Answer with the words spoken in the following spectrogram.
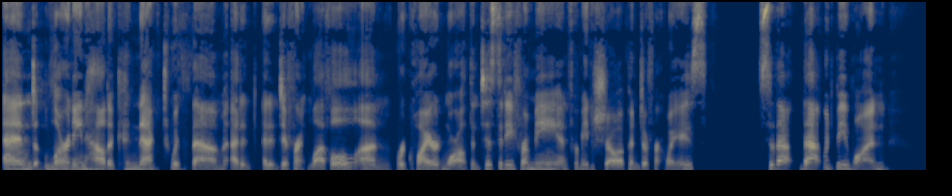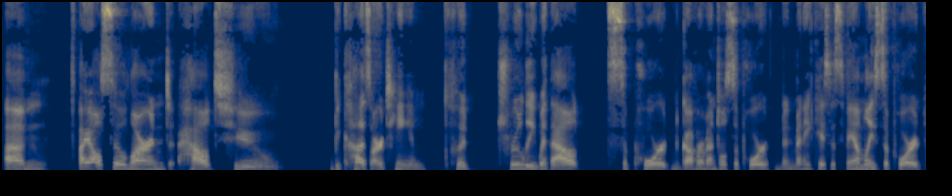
and learning how to connect with them at a, at a different level um, required more authenticity from me and for me to show up in different ways. So that, that would be one. Um, I also learned how to, because our team could truly, without support and governmental support, and in many cases, family support,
